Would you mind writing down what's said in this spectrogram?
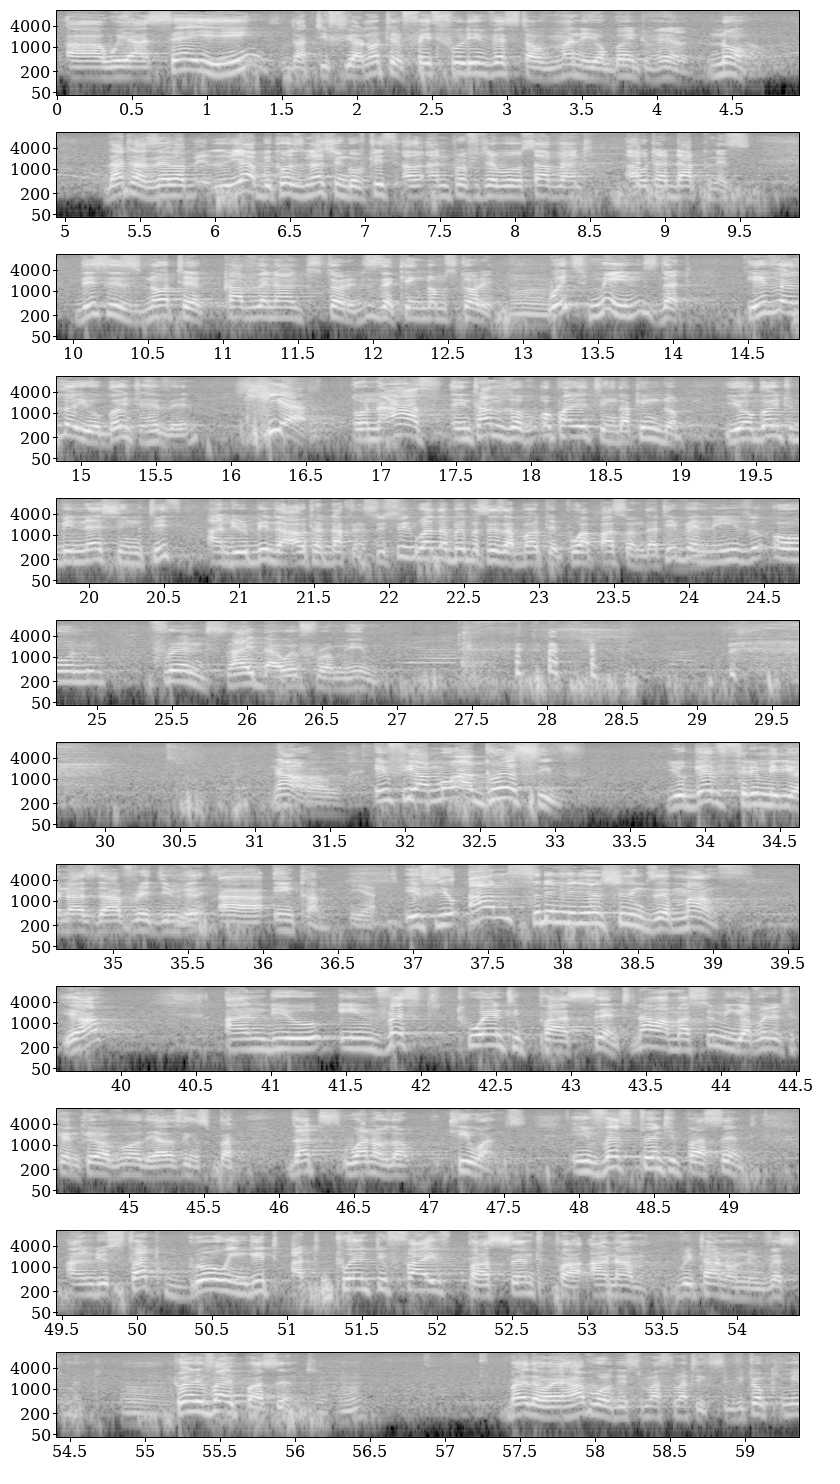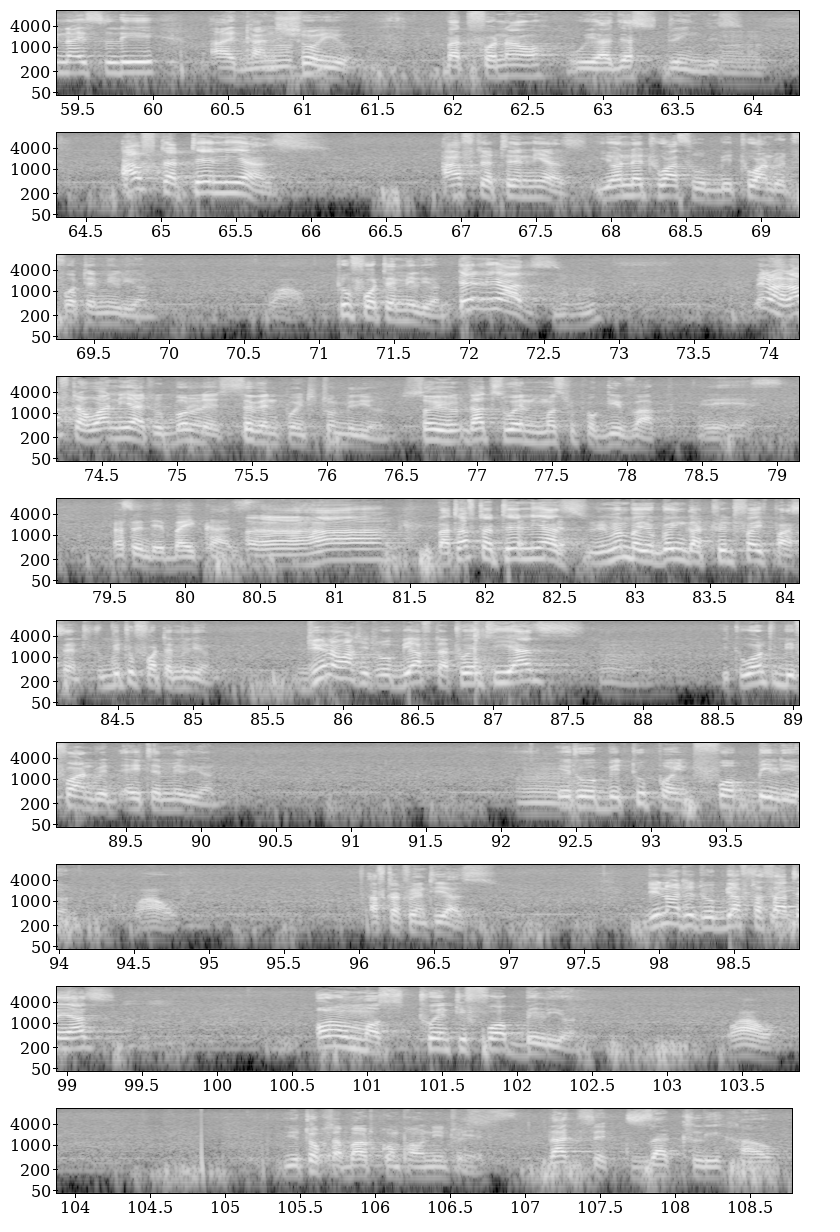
uh, we are saying that if you are not a faithful investor of money, you're going to hell. No. That has never been, yeah, because gnashing of teeth, uh, unprofitable servant, outer darkness. This is not a covenant story. This is a kingdom story, which means that even though you're going to heaven, here on earth, in terms of operating the kingdom, you're going to be gnashing teeth and you'll be in the outer darkness. You see what the Bible says about a poor person, that even his own friends hide away from him. Now, if you are more aggressive, you gave 3 million as the average inve- Yes. uh, income. Yeah. If you earn 3 million shillings a month, yeah, and you invest 20%, now I'm assuming you have already taken care of all the other things, but that's one of the key ones. Invest 20% and you start growing it at 25% per annum return on investment. Mm. 25%. Mm-hmm. By the way, I have all this mathematics. If you talk to me nicely, I can mm-hmm. show you. But for now, we are just doing this. Mm. After 10 years, after 10 years, your net worth will be 240 million. Wow. 240 million. 10 years. Mm-hmm. Meanwhile, after one year, it will be only 7.2 million. So you, that's when most people give up. Yes. That's when they buy cars. Uh-huh. But after 10 years, remember you're going at 25%, it will be 240 million. Do you know what it will be after 20 years? It won't be 480 million. It will be 2.4 billion wow. after 20 years. Do you know what it will be after 30 years? Almost 24 billion. Wow. You talked about compound interest. Yes. That's exactly how.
